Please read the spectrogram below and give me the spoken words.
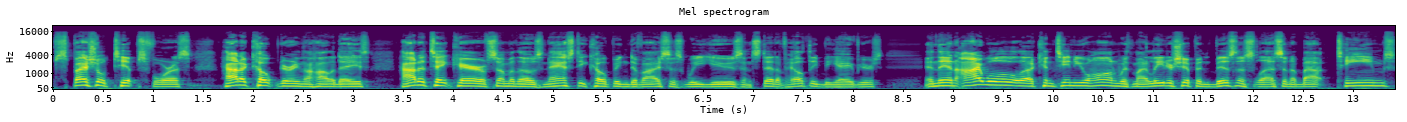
special tips for us how to cope during the holidays, how to take care of some of those nasty coping devices we use instead of healthy behaviors and then I will uh, continue on with my leadership and business lesson about teams,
